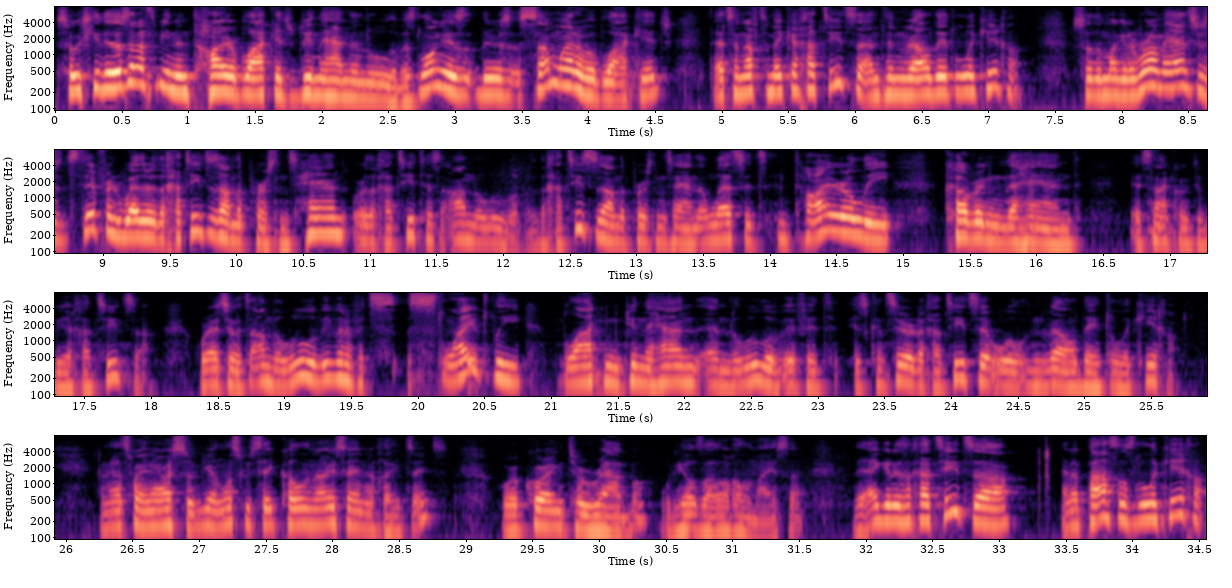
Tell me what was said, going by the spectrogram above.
So see, there doesn't have to be an entire blockage between the hand and the lulav. As long as there's somewhat of a blockage, that's enough to make a chatzitza and to invalidate the lekicha. So the Magen Avraham answers it's different whether the chatzitza is on the person's hand or the chatzitza is on the lulav. If the chatzitza is on the person's hand, unless it's entirely covering the hand, it's not going to be a chatzitza. Whereas if it's on the lulav, even if it's slightly blocking between the hand and the lulav, if it is considered a chatzitza, it will invalidate the lekicha. And that's why in our sugya, unless we say kol and or according to Rabbah, what he holds the eged is a chatzitza and a passes the lekicha.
